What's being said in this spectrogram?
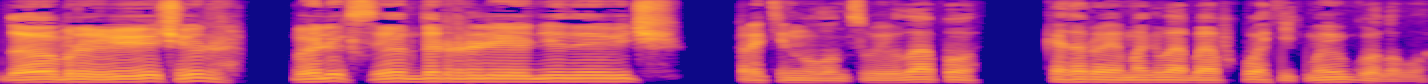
«Добрый вечер, Александр Леонидович», — протянул он свою лапу, которая могла бы обхватить мою голову.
